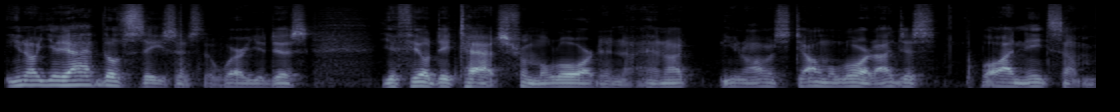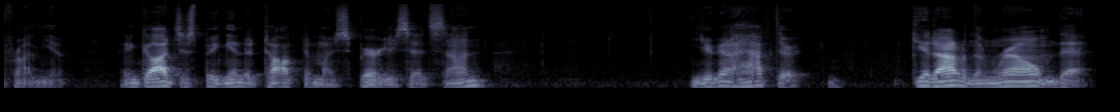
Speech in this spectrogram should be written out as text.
you know, you have those seasons where you just you feel detached from the Lord. And and I, you know, I was telling the Lord, I just, boy, I need something from you. And God just began to talk to my spirit. He said, Son, you're gonna have to get out of the realm that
